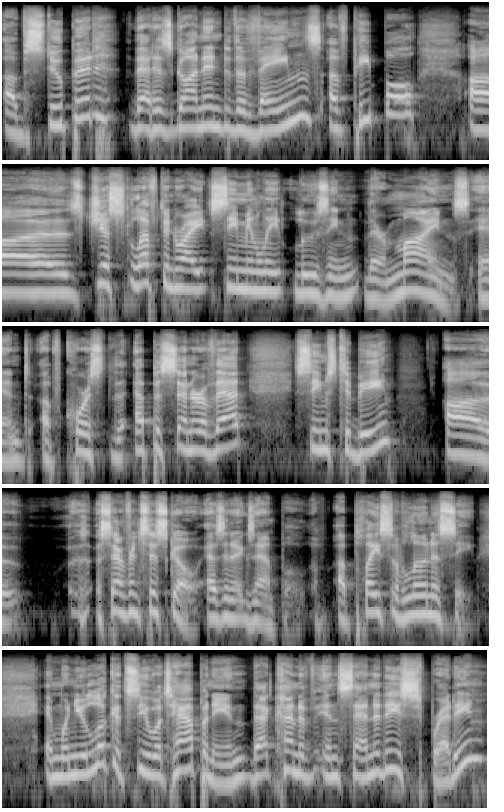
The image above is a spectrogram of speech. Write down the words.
of stupid that has gone into the veins of people, uh, just left and right, seemingly losing their minds. And of course, the epicenter of that seems to be. Uh, Uh, San Francisco, as an example, a place of lunacy. And when you look at see what's happening, that kind of insanity is spreading.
